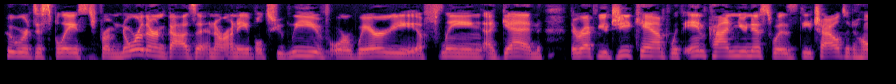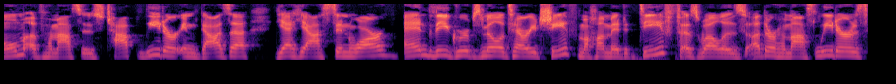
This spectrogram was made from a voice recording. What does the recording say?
who were displaced from northern Gaza and are unable to leave or wary of fleeing again. The refugee camp within Khan Yunis was the childhood home of Hamas's top leader in Gaza, Yahya Sinwar, and the group's military chief, Mohammed Deif, as well as other Hamas leaders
